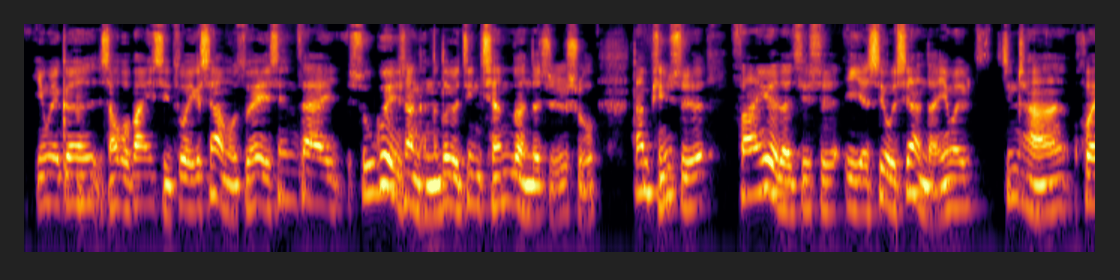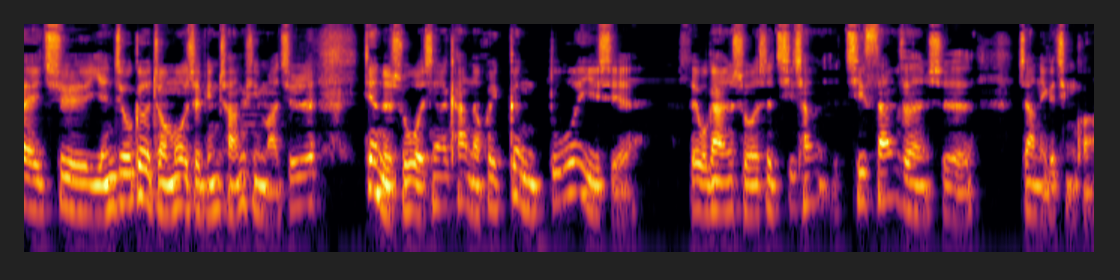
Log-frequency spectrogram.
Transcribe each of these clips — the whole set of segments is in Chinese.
因为跟小伙伴一起做一个项目，所以现在书柜上可能都有近千本的纸质书。但平时翻阅的其实也是有限的，因为经常会去研究各种墨水屏产品嘛。其实电子书我现在看的会更多一些，所以我刚才说是七三七三分是这样的一个情况。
